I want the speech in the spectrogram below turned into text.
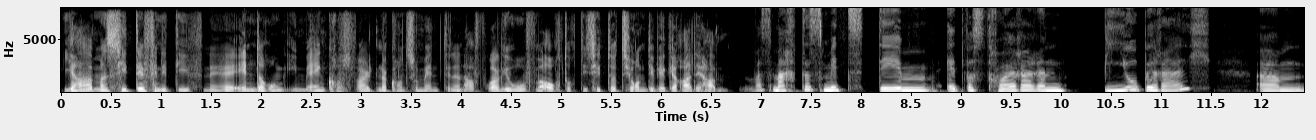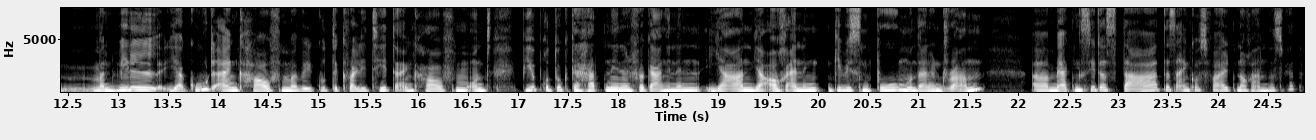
ja, man sieht definitiv eine Änderung im Einkaufsverhalten der Konsumentinnen hervorgerufen, auch durch die Situation, die wir gerade haben. Was macht das mit dem etwas teureren Biobereich? Ähm, man will ja gut einkaufen, man will gute Qualität einkaufen und Bioprodukte hatten in den vergangenen Jahren ja auch einen gewissen Boom und einen Run. Äh, merken Sie, dass da das Einkaufsverhalten auch anders wird?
